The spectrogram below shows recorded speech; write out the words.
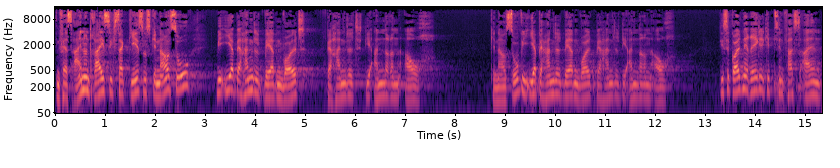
In Vers 31 sagt Jesus, genau so, wie ihr behandelt werden wollt, behandelt die anderen auch. Genau so, wie ihr behandelt werden wollt, behandelt die anderen auch. Diese goldene Regel gibt es in fast allen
